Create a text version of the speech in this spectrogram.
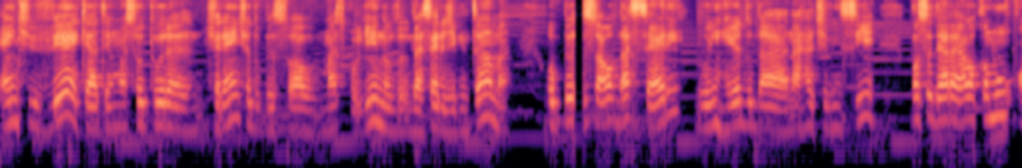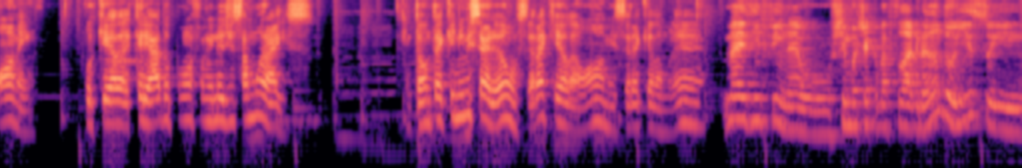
a gente vê que ela tem uma estrutura diferente do pessoal masculino do, da série de Gintama, o pessoal da série, do enredo, da narrativa em si, considera ela como um homem, porque ela é criada por uma família de samurais. Então tem aquele mistério, será que ela é homem, será que ela é mulher? Mas enfim, né, o Shimbot acaba flagrando isso e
